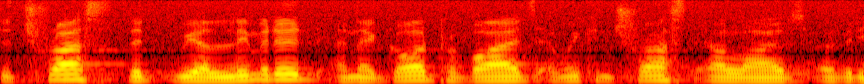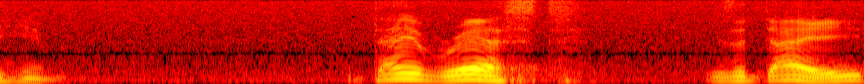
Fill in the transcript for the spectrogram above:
to trust that we are limited and that God provides and we can trust our lives over to Him. A day of rest is a day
